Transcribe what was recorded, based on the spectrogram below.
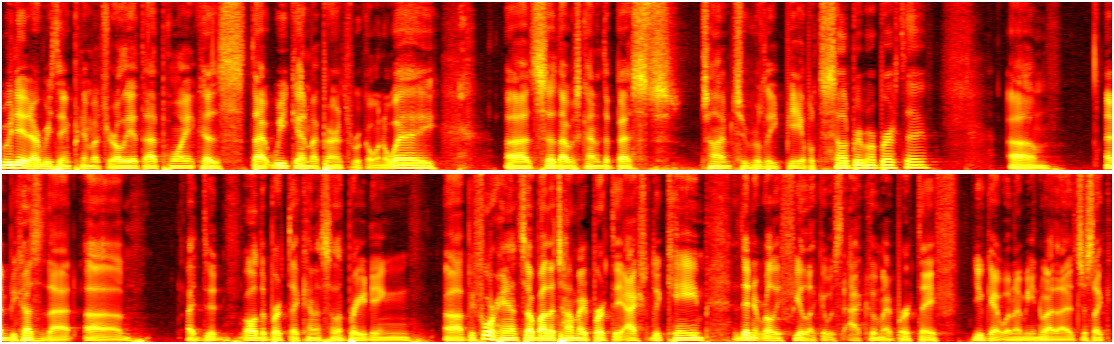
we did everything pretty much early at that point because that weekend my parents were going away, uh, so that was kind of the best time to really be able to celebrate my birthday. Um, and because of that, uh, I did all the birthday kind of celebrating uh, beforehand. So by the time my birthday actually came, it didn't really feel like it was actually my birthday. If you get what I mean by that, it's just like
